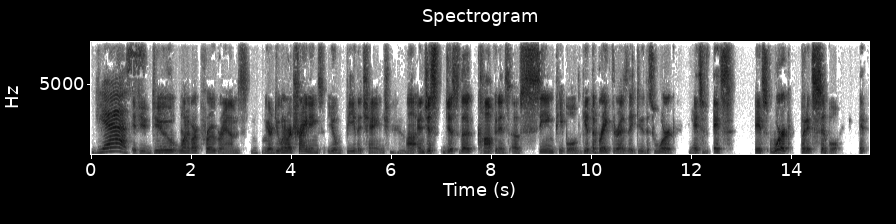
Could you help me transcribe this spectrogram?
Yes. If you do one of our programs Mhm. or do one of our trainings, you'll be the change. Mhm. Uh, and just, just the confidence of seeing people get the breakthrough as they do this work. Yes. It's, it's, it's work, but it's simple. It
